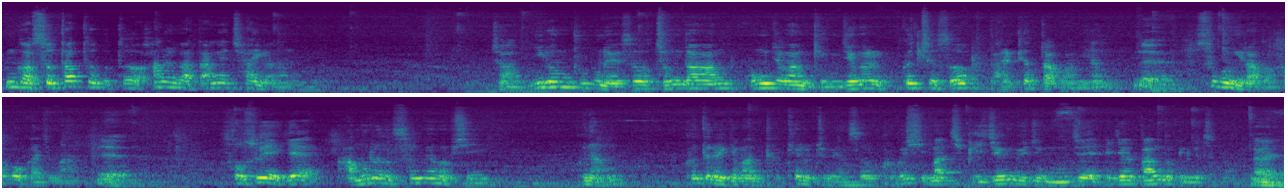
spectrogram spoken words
그러니까 스타트부터 하늘과 땅의 차이가 나는 거예요. 자, 이런 부분에서 정당한 공정한 경쟁을 거쳐서 밟혔다고 하면 네. 수긍이라도 하고 가지만 예. 소수에게 아무런 설명 없이 그냥 그들에게만 특혜를 주면서 그것이 마치 비정규직 문제 해결 방법인 것처럼 네.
